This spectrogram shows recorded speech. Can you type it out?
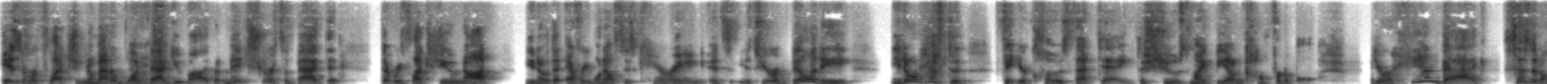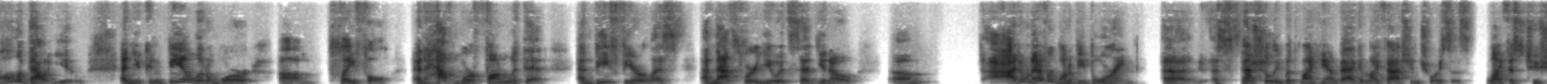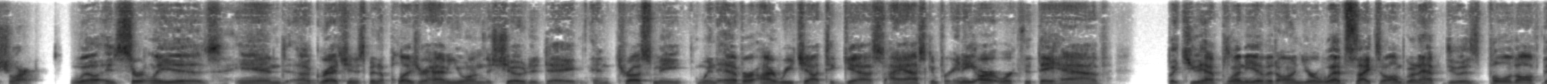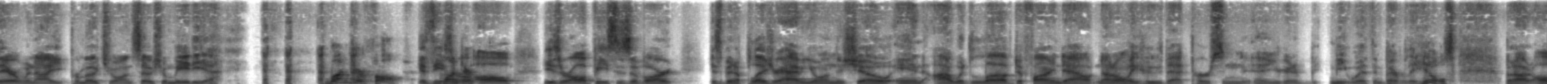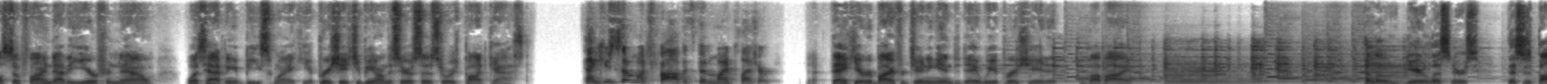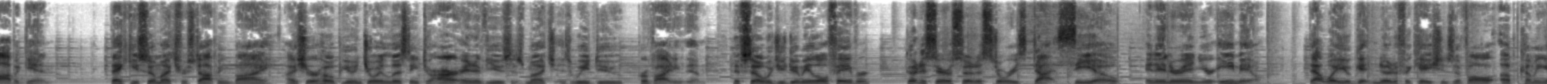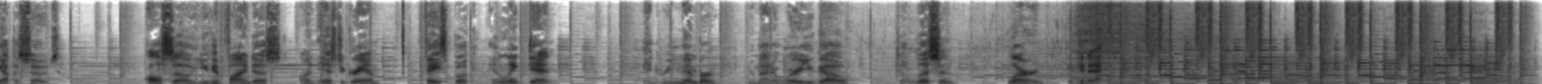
is a reflection, no matter what Yes. bag you buy, but make sure it's a bag that that reflects you, not you know that everyone else is carrying. It's it's your ability. You don't have to fit your clothes that day. The shoes might be uncomfortable. Your handbag says it all about you, and you can be a little more um, playful and have more fun with it, and be fearless. And that's where you had said, you know, um, I don't ever want to be boring uh, especially with my handbag and my fashion choices. Life is too short. Well, it certainly is. And uh, Gretchen, it's been a pleasure having you on the show today. And trust me, whenever I reach out to guests, I ask them for any artwork that they have, but you have plenty of it on your website. So all I'm going to have to do is pull it off there when I promote you on social media. Wonderful. Because these Wonderful. are all these are all pieces of art It's been a pleasure having you on the show, and I would love to find out not only who that person uh, you're going to meet with in Beverly Hills, but I'd also find out a year from now what's happening at B Swanky. Appreciate you being on the Sarasota Stories podcast. Thank you so much, Bob. It's been my pleasure. Thank you, everybody, for tuning in today. We appreciate it. Bye bye. Hello, dear listeners. This is Bob again. Thank you so much for stopping by. I sure hope you enjoy listening to our interviews as much as we do providing them. If so, would you do me a little favor? Go to sarasotastories.co and enter in your email. That way you'll get notifications of all upcoming episodes. Also, you can find us on Instagram, Facebook, and LinkedIn. And remember, no matter where you go, to listen, learn, and connect.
